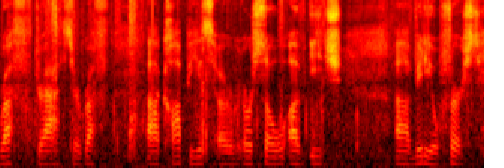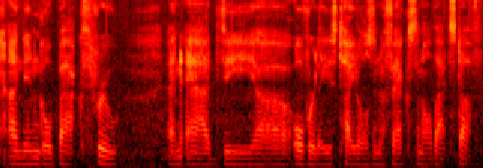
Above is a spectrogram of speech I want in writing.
rough drafts or rough uh, copies or, or, so of each uh, video first and then go back through and add the uh, overlays, titles and effects and all that stuff.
